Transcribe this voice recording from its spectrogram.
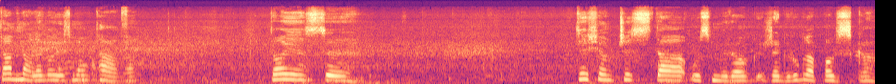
tam na lewo jest Mołtawa. To jest e, 1308 rok, żegluga polska.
